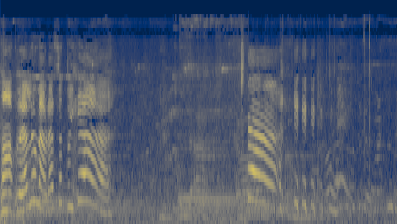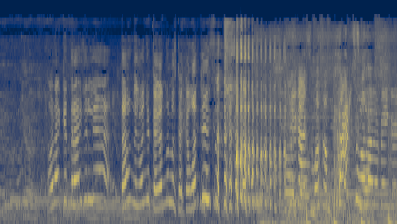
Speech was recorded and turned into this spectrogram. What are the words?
No, dale un abrazo a tu hija. Ahora, ¿qué traes, Elia? Estabas en el baño cagando los cacahuates. Hey guys, welcome back to another banger.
